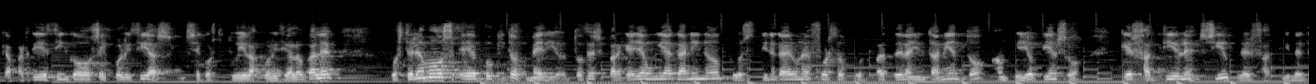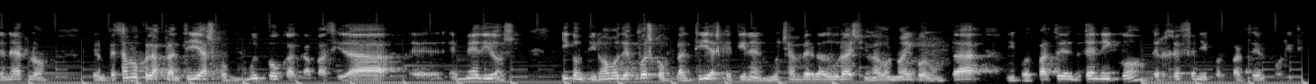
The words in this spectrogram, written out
que a partir de 5 o 6 policías se constituyen las policías locales, pues tenemos eh, poquitos medios. Entonces, para que haya un guía canino, pues tiene que haber un esfuerzo por parte del ayuntamiento, aunque yo pienso que es factible, siempre es factible tenerlo, pero empezamos con las plantillas con muy poca capacidad eh, en medios y continuamos después con plantillas que tienen mucha envergadura y sin embargo no hay voluntad ni por parte del técnico, del jefe, ni por parte del político.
